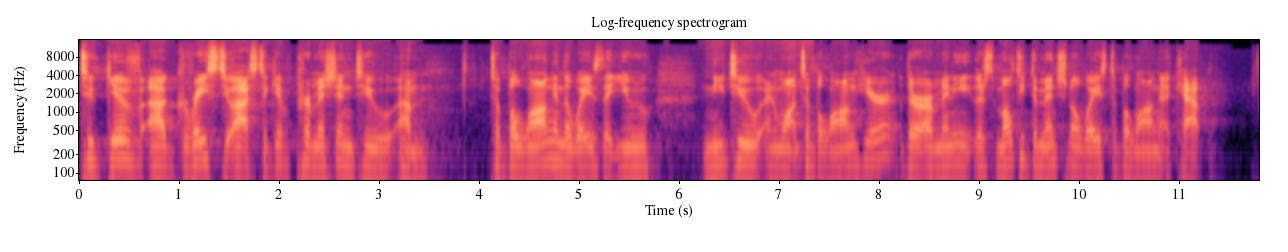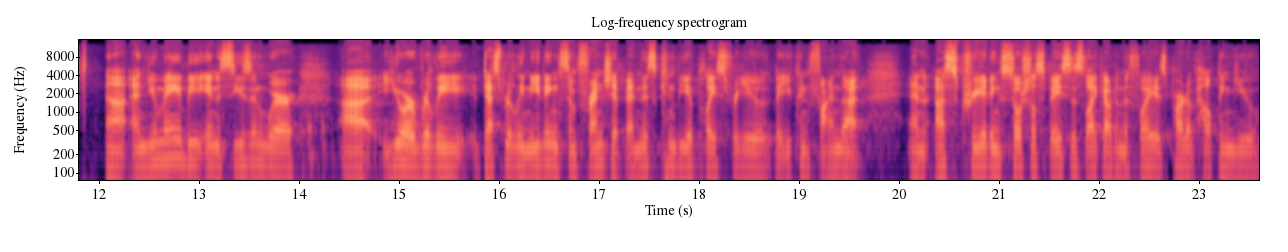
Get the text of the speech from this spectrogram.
to give uh, grace to us, to give permission to, um, to belong in the ways that you need to and want to belong here. There are many, there's multi-dimensional ways to belong at CAP. Uh, and you may be in a season where uh, you are really desperately needing some friendship, and this can be a place for you that you can find that. And us creating social spaces like out in the foyer is part of helping you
